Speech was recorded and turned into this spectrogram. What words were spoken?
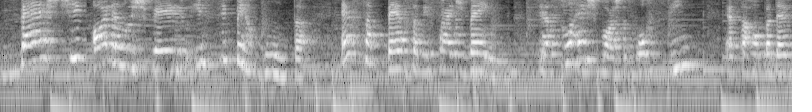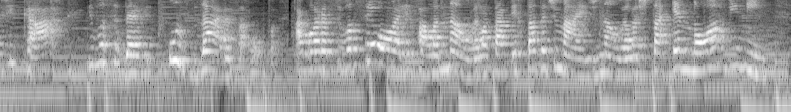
veste, olha no espelho e se pergunta, essa peça me faz bem? Se a sua resposta for sim, essa roupa deve ficar e você deve usar essa roupa. Agora, se você olha e fala, não, ela está apertada demais, não, ela está enorme em mim,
